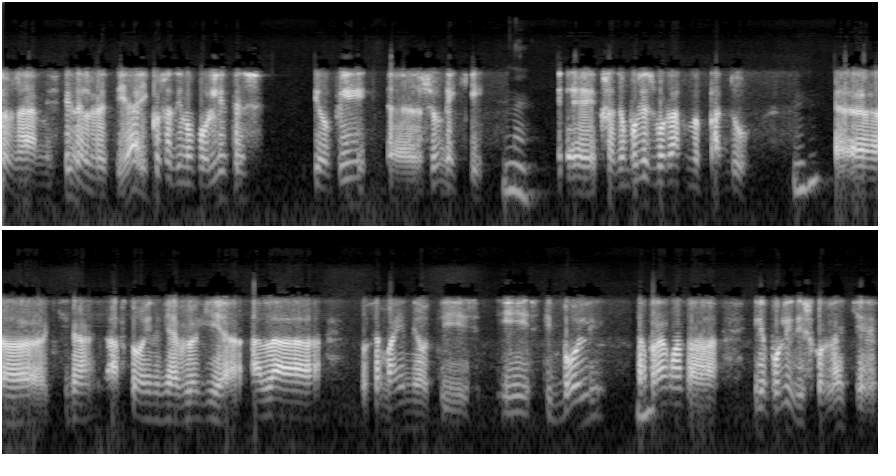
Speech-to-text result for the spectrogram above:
Λοζάνη, στην Ελβετία, οι Κωνσταντινοπολίτες οι οποίοι ζουν εκεί. Ναι. Ε, μπορούν να έχουμε ε, και αυτό είναι μια ευλογία. Αλλά το θέμα είναι ότι η, στην πόλη τα πράγματα είναι πολύ δύσκολα και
